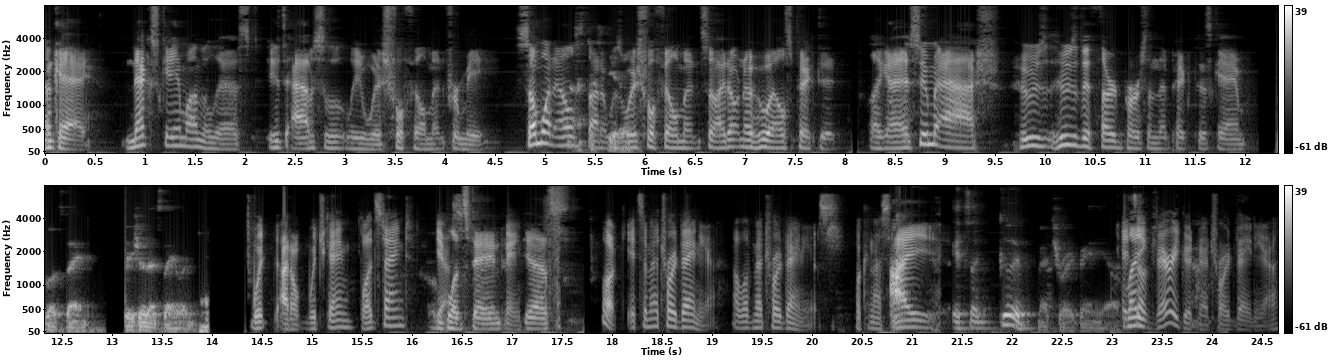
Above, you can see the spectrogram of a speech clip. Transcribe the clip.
Okay, next game on the list is absolutely wish fulfillment for me. Someone else Not thought it was wish fulfillment, so I don't know who else picked it. Like I assume Ash. Who's who's the third person that picked this game? Bloodstained. Pretty sure that's Leyland. What I don't which game? Bloodstained? Yes. Bloodstained. Me. Yes. Look, it's a Metroidvania. I love Metroidvanias. What can I say? I It's a good Metroidvania. it's like- a very good Metroidvania,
